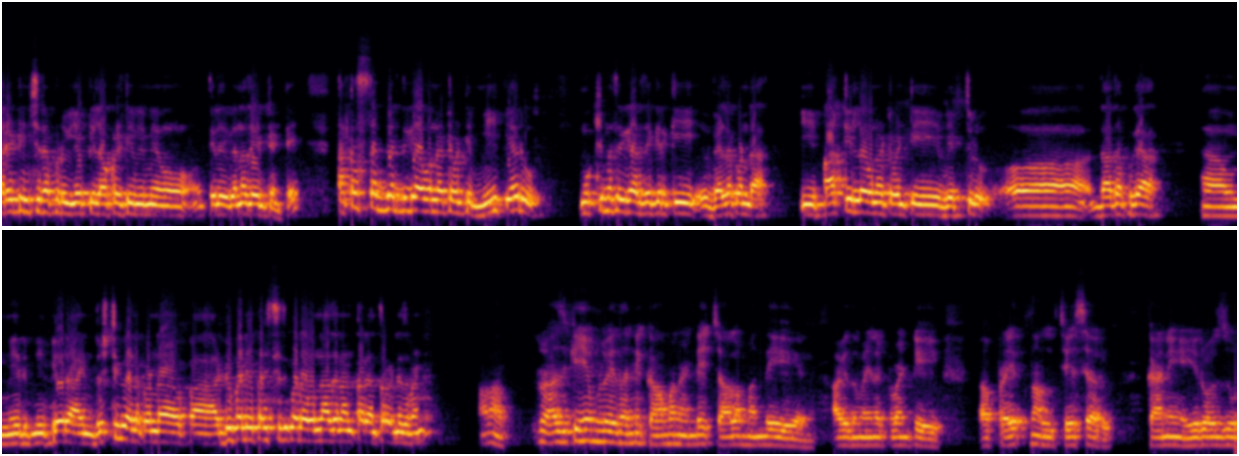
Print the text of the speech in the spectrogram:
పర్యటించినప్పుడు ఏపీ లోకల్ టీవీ మేము తెలియ విన్నది ఏంటంటే తటస్థ అభ్యర్థిగా ఉన్నటువంటి మీ పేరు ముఖ్యమంత్రి గారి దగ్గరికి వెళ్ళకుండా ఈ పార్టీలో ఉన్నటువంటి వ్యక్తులు దాదాపుగా మీరు మీ పేరు ఆయన దృష్టికి వెళ్ళకుండా ఒక అడ్డుపడే పరిస్థితి కూడా ఉన్నదని అంటారు ఎంతవరకు నిజమండి? రాజకీయంలో ఇదన్నీ కామన్ అండి. చాలా మంది ఆ విధమైనటువంటి ప్రయత్నాలు చేశారు. కానీ ఈరోజు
